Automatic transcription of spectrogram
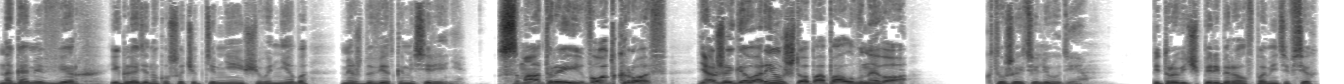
ногами вверх и глядя на кусочек темнеющего неба между ветками сирени. «Смотри, вот кровь! Я же говорил, что попал в него!» «Кто же эти люди?» Петрович перебирал в памяти всех,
